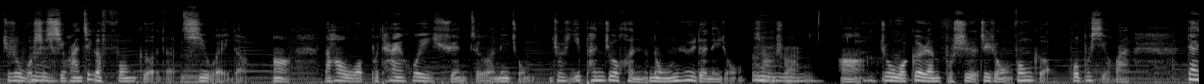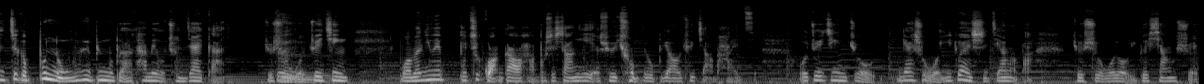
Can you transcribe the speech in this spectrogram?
就是我是喜欢这个风格的气味的，嗯，然后我不太会选择那种就是一喷就很浓郁的那种香水，啊，就我个人不是这种风格，我不喜欢。但这个不浓郁并不表示它没有存在感，就是我最近，我们因为不是广告哈，不是商业，所以就没有必要去讲牌子。我最近就应该是我一段时间了吧，就是我有一个香水，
